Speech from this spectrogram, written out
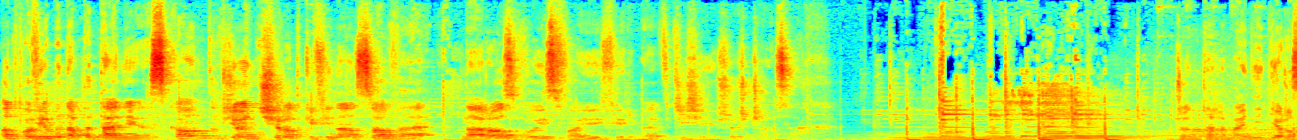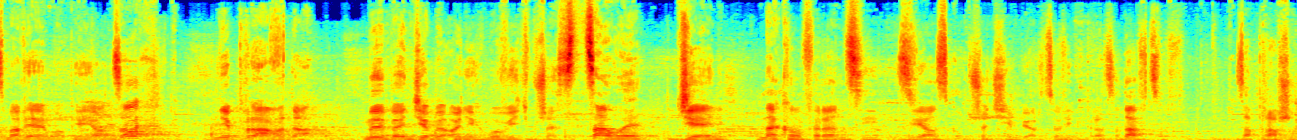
Odpowiemy na pytanie, skąd wziąć środki finansowe na rozwój swojej firmy w dzisiejszych czasach. Dżentelmeni nie rozmawiają o pieniądzach? Nieprawda. My będziemy o nich mówić przez cały dzień na konferencji Związku Przedsiębiorców i Pracodawców. Zapraszam.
